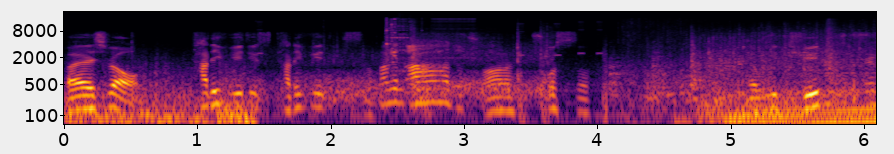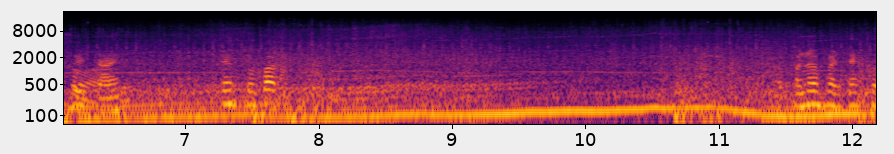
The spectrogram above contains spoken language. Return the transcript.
아이 씨발 어, 다리 위에도 있어 다리 위에도 있어. 하긴, 아, 너 죽. 아나 죽었어. 야 우리 뒤에도 있어 탱크 있다 탱크 컷. 아, 건너편 탱크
